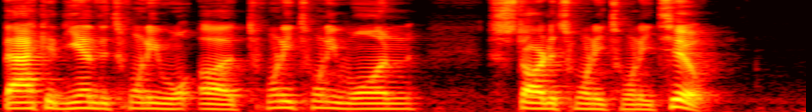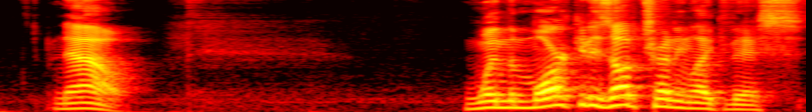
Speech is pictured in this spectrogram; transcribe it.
back at the end of 20, uh, 2021, start of 2022. Now, when the market is uptrending like this,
